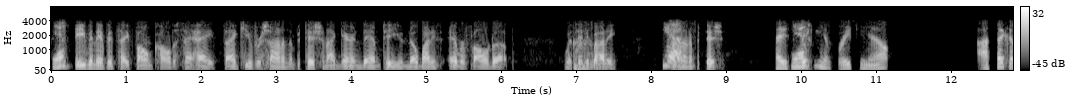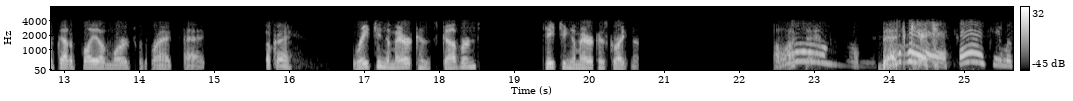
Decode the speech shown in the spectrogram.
Yeah. Even if it's a phone call to say, "Hey, thank you for signing the petition," I guarantee you nobody's ever followed up with anybody Yeah. signing a petition. Hey, Yeah. speaking of reaching out, I think I've got to play on words with ragtag. Okay. Reaching America's governed, teaching America's greatness. I like that. Oh. That's catchy. Yes, he was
